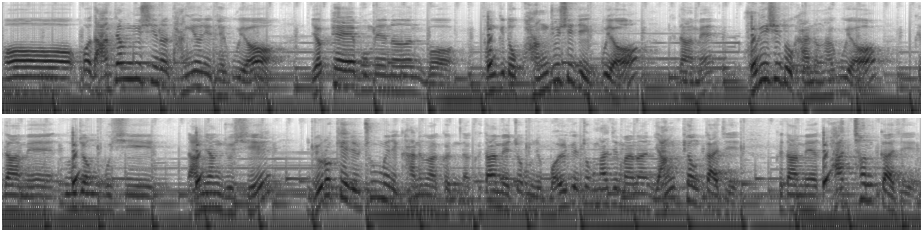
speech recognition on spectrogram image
어, 뭐 남양주시는 당연히 되고요. 옆에 보면은 뭐 경기도 광주시도 있고요. 그 다음에 구리시도 가능하고요. 그 다음에 의정부시, 남양주시 이렇게 좀 충분히 가능할 겁니다. 그 다음에 조금 멀게 조금 하지만은 양평까지, 그 다음에 과천까지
